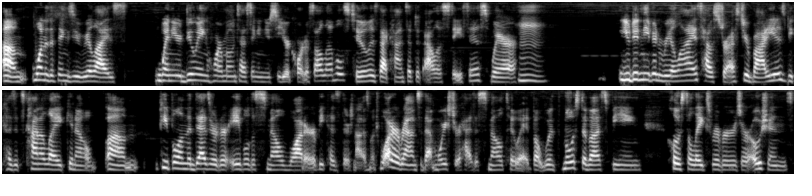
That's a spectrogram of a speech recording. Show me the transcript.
um, one of the things you realize when you're doing hormone testing and you see your cortisol levels too is that concept of allostasis, where Mm. you didn't even realize how stressed your body is because it's kind of like, you know, um, people in the desert are able to smell water because there's not as much water around, so that moisture has a smell to it. But with most of us being close to lakes, rivers, or oceans,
